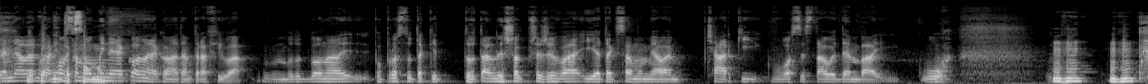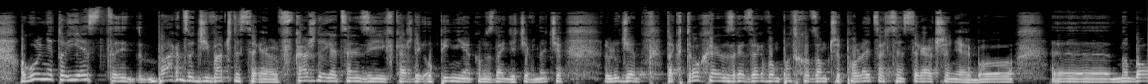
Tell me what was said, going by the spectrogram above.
Ja miałem Dokładnie taką tak samą samo. minę jak ona, jak ona tam trafiła, bo, bo ona po prostu taki totalny szok przeżywa i ja tak samo miałem ciarki, włosy stały dęba i uh. Mhm. Ogólnie to jest y, bardzo dziwaczny serial. W każdej recenzji, w każdej opinii, jaką znajdziecie w necie, ludzie tak trochę z rezerwą podchodzą, czy polecać ten serial, czy nie, bo, e, no bo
